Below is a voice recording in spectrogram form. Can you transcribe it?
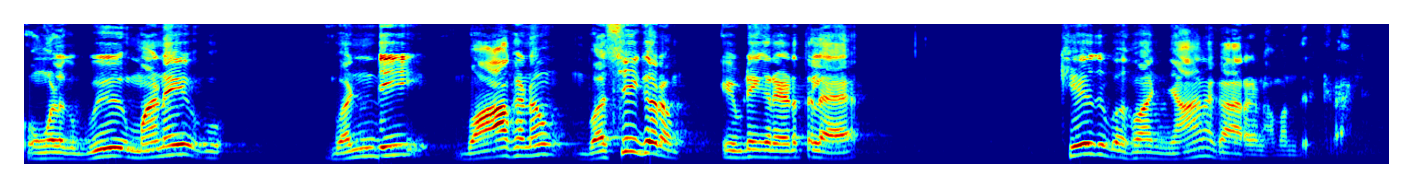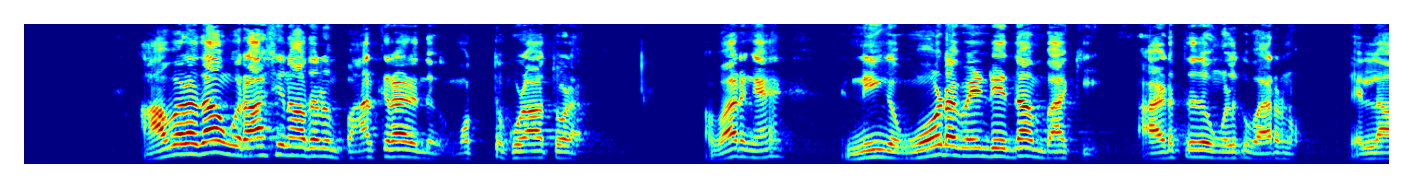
உங்களுக்கு வீ மனை வண்டி வாகனம் வசீகரம் இப்படிங்கிற இடத்துல கேது பகவான் ஞானகாரன் அமர்ந்திருக்கிறார். அவரை தான் உங்கள் ராசிநாதனும் பார்க்கிறார் இந்த மொத்த குழாத்தோட. பாருங்க நீங்கள் ஓட வேண்டியது தான் பாக்கி. அடுத்தது உங்களுக்கு வரணும். எல்லா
